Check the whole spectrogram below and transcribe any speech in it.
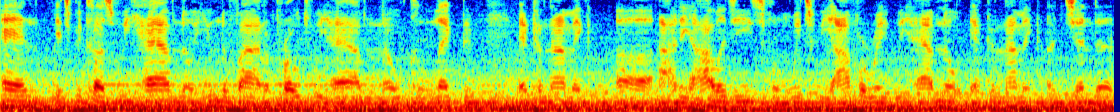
And it's because we have no unified approach. We have no collective economic uh, ideologies from which we operate. We have no economic agenda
